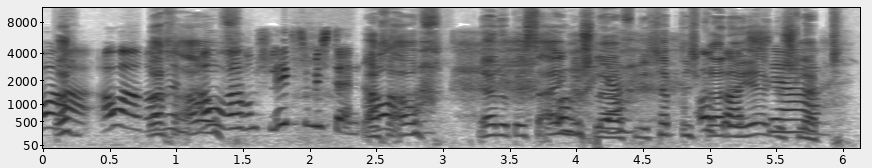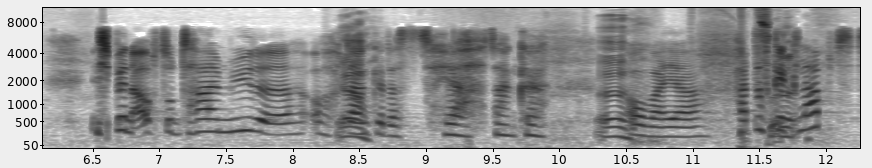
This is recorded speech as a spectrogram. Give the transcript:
aua, wach- aua, Robin, aua, warum schlägst du mich denn? Wach aua. auf. Ja, du bist eingeschlafen. ja. Ich habe dich Oh gerade hergeschleppt. Ja. Ich bin auch total müde. Oh, Ja. danke, das. Ja, danke. Äh, Oh, ja. Hat das Für- geklappt?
